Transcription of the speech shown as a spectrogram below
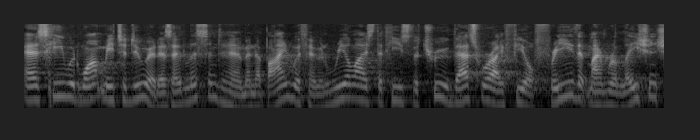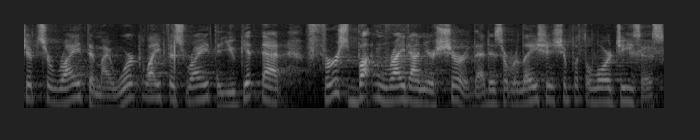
as He would want me to do it, as I listen to Him and abide with Him and realize that He's the truth, that's where I feel free, that my relationships are right, that my work life is right, that you get that first button right on your shirt. That is a relationship with the Lord Jesus.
